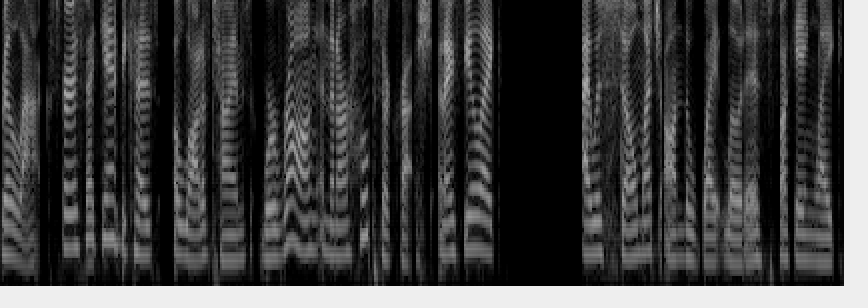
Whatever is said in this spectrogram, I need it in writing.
relax for a second because a lot of times we're wrong and then our hopes are crushed. And I feel like I was so much on the White Lotus fucking like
